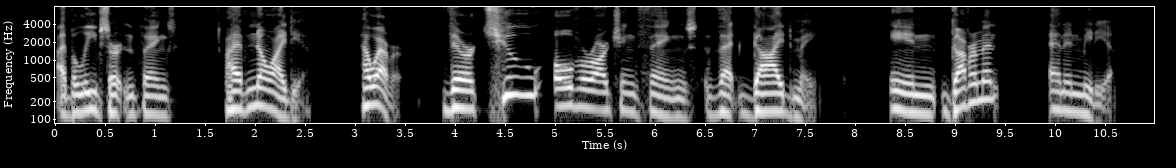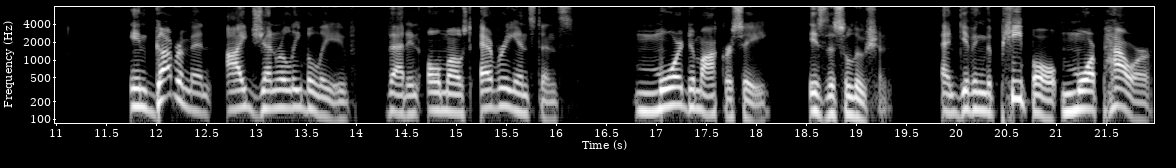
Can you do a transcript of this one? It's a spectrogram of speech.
I believe certain things. I have no idea. However, there are two overarching things that guide me in government and in media. In government, I generally believe that in almost every instance, more democracy is the solution, and giving the people more power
